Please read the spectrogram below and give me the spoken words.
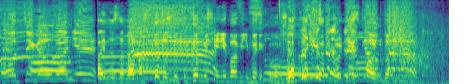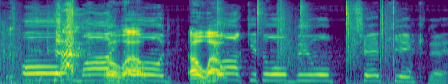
O ty gałganie! Fajna zabawa, szkoda, że tylko my się nie bawimy. To nie jest nie spoko. O my O, wow. god! O wow. Jakie to było Przepiękne.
